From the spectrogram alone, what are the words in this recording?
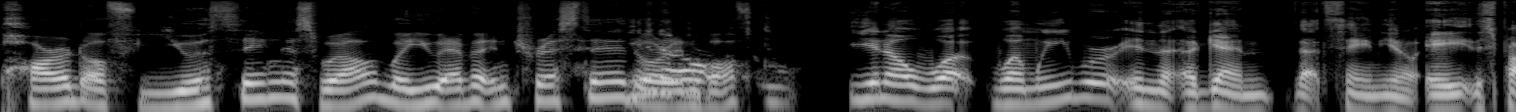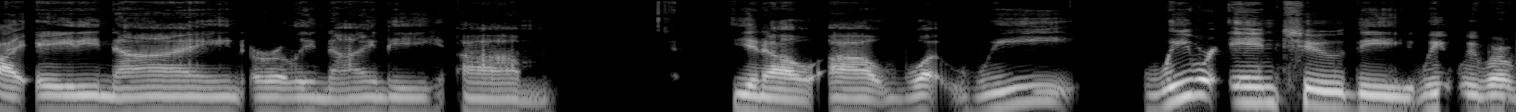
part of your thing as well? Were you ever interested you or know, involved? You know what? When we were in the again that same you know eight, it's probably eighty nine, early ninety. Um, you know, uh, what we we were into the we we were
